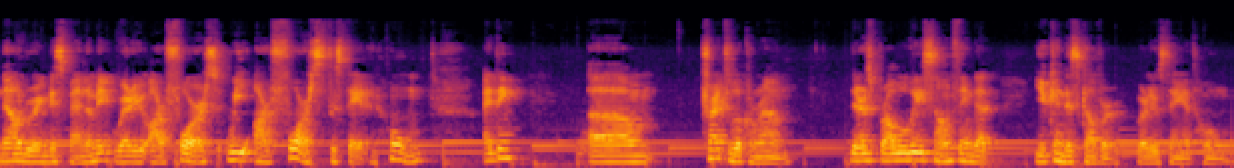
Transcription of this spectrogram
now during this pandemic where you are forced, we are forced to stay at home. I think um, try to look around. There's probably something that you can discover while you're staying at home,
